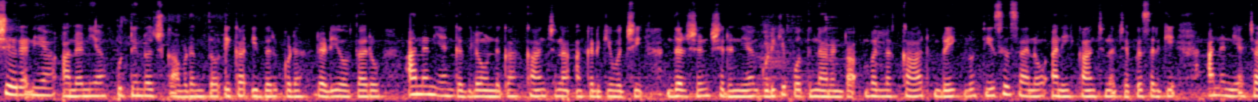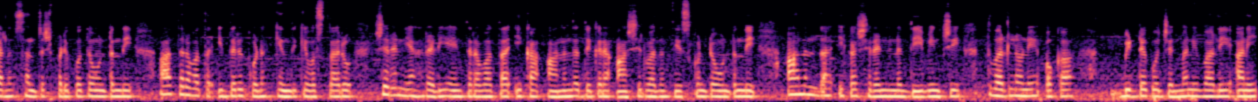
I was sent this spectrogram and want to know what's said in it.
శరణ్య అనన్య పుట్టినరోజు కావడంతో ఇక ఇద్దరు కూడా రెడీ అవుతారు. అనన్య గదిలో ఉండగా కాంచన అక్కడికి వచ్చి దర్శన్ శరణ్య గుడికి పోతున్నారంట. వాళ్ళ కార్ బ్రేక్లు తీసేశాను అని కాంచన చెప్పేసరికి అనన్య చాలా సంతోషపడిపోతూ ఉంటుంది. ఆ తర్వాత ఇద్దరు కూడా కిందికి వస్తారు. శరణ్య రెడీ అయిన తర్వాత ఇక ఆనంద దగ్గర ఆశీర్వాదం తీసుకుంటూ ఉంటుంది. ఆనంద ఇక శరణ్యను దీవించి త్వరలోనే ఒక బిడ్డకు జన్మనివ్వాలి అని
